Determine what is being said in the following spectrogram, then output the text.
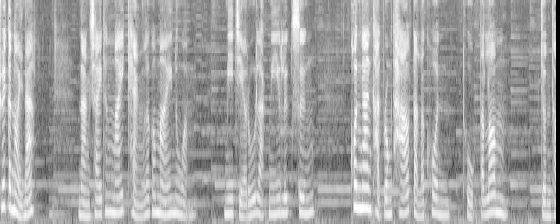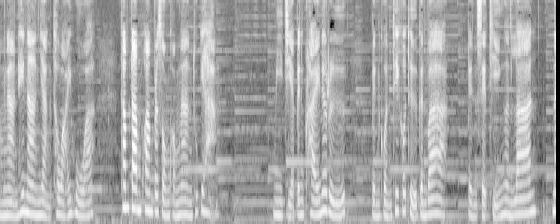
ช่วยกันหน่อยนะ นางใช้ทั้งไม้แข็งแล้วก็ไม้หน่วม มีเจียรู้หลักนี้ลึกซึ้ง คนงานขัดรองเท้าแต่ละคนถูกตะล่อม จนทำงานให้นางอย่างถวายหัวทำตามความประสงค์ของนางทุกอย่าง มีเจียเป็นใครนะหรือ เป็นคนที่เขาถือกันว่า เป็นเศรษฐีเงินล้านใน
